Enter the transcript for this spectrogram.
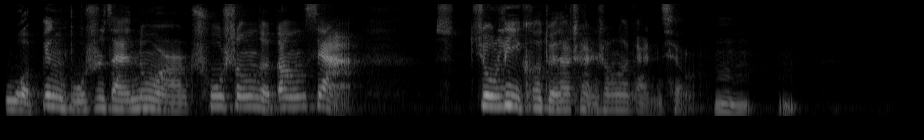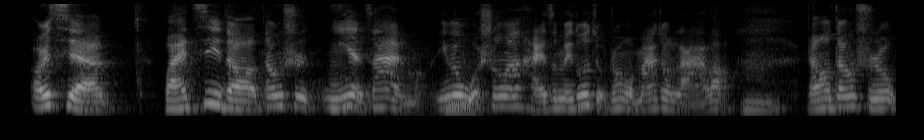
我并不是在诺儿出生的当下。就立刻对他产生了感情，嗯嗯，而且我还记得当时你也在嘛，因为我生完孩子没多久之后，我妈就来了，嗯，然后当时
